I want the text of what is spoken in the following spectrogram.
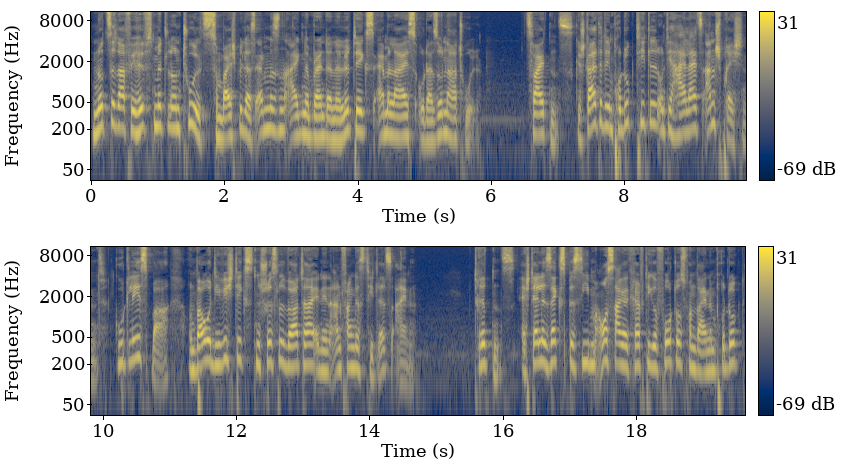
Nutze dafür Hilfsmittel und Tools, zum Beispiel das Amazon eigene Brand Analytics, Analyze oder Sonar Tool. Zweitens, gestalte den Produkttitel und die Highlights ansprechend, gut lesbar und baue die wichtigsten Schlüsselwörter in den Anfang des Titels ein. Drittens, erstelle sechs bis sieben aussagekräftige Fotos von deinem Produkt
